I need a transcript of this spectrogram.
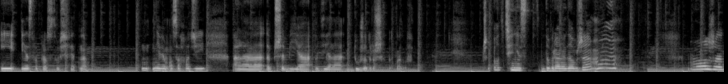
I jest po prostu świetny. Nie wiem o co chodzi, ale przebija wiele dużo droższych podkładów. Czy odcień jest dobrany dobrze? Mm, może.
